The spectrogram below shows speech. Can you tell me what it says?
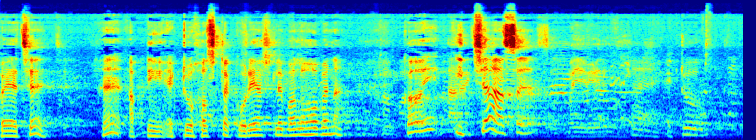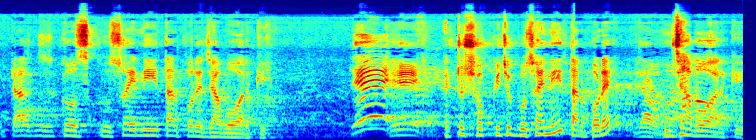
হয়েছে হ্যাঁ আপনি একটু হজটা করে আসলে ভালো হবে না? কই ইচ্ছা আছে। একটু গুছাই তারপরে যাব আর কি। একটু সবকিছু গুছাই তারপরে যাব। আর কি।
